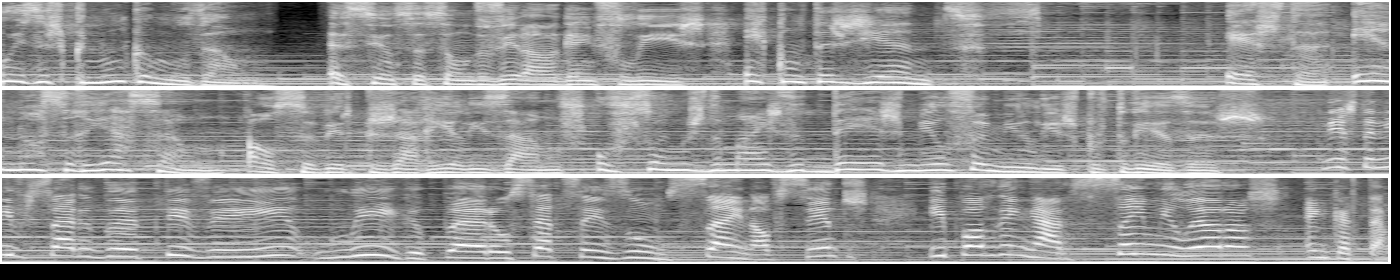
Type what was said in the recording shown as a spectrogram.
coisas que nunca mudam. A sensação de ver alguém feliz é contagiante. Esta é a nossa reação ao saber que já realizamos os sonhos de mais de 10 mil famílias portuguesas. Neste aniversário da TVI, ligue para o 761 100 900 e pode ganhar 100 mil euros em cartão.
